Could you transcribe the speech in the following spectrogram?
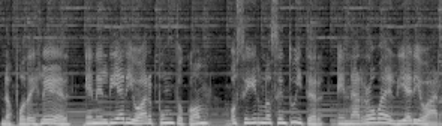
Nos podés leer en eldiarioar.com o seguirnos en Twitter en arroba eldiarioar.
